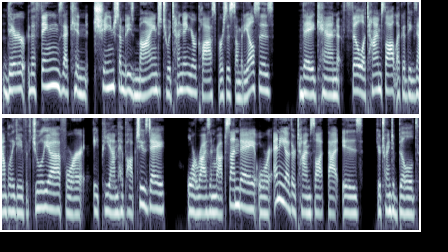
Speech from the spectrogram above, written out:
they're the things that can change somebody's mind to attending your class versus somebody else's. They can fill a time slot, like the example I gave with Julia for 8 p.m. Hip Hop Tuesday or Rise and Rap Sunday or any other time slot that is you're trying to build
